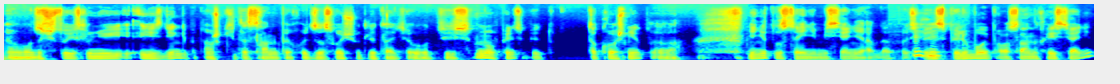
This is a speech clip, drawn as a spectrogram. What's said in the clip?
Вот. Зачастую, если у него есть деньги, потому что какие-то страны приходят за счет летать. Вот здесь, ну, в принципе, такого ж нет. Э, у меня нет удостоверения миссионера, да. То есть, в принципе, любой православный христианин,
